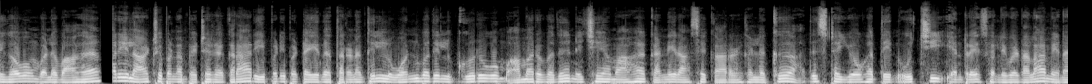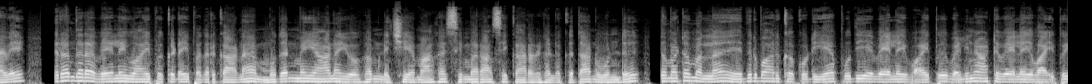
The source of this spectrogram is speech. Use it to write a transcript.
மிகவும் வலுவாக ஆட்சி பலம் பெற்றிருக்கிறார். இப்படிப்பட்ட இந்த தருணத்தில் ஒன்பதில் குரு குருவும் அமர்வது நிச்சயமாக கன்னிராசிக்காரர்களுக்கு அதிர்ஷ்ட யோகத்தின் உச்சி என்றே சொல்லிவிடலாம். எனவே நிரந்தர வேலை வாய்ப்பு கிடைப்பதற்கான முதன்மையான யோகம் நிச்சயமாக சிம்ம ராசிக்காரர்களுக்கு தான் உண்டு. இது மட்டுமல்ல எதிர்பார்க்கக்கூடிய புதிய வேலை வாய்ப்பு வெளிநாட்டு வேலை வாய்ப்பு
